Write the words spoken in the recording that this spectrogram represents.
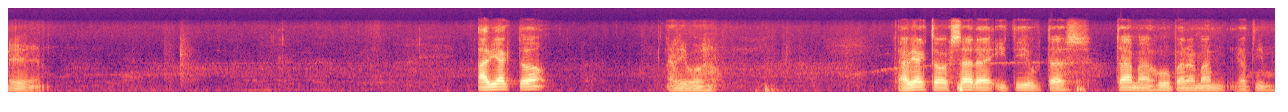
Eh, Avyakto, Avyakto Aksara iti uktas tamahu paramam gatim.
